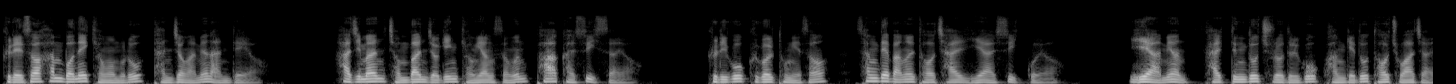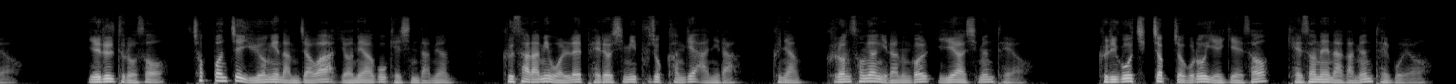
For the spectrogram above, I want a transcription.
그래서 한 번의 경험으로 단정하면 안 돼요. 하지만 전반적인 경향성은 파악할 수 있어요. 그리고 그걸 통해서 상대방을 더 잘 이해할 수 있고요. 이해하면 갈등도 줄어들고 관계도 더 좋아져요. 예를 들어서 첫 번째 유형의 남자와 연애하고 계신다면 그 사람이 원래 배려심이 부족한 게 아니라 그냥 그런 성향이라는 걸 이해하시면 돼요. 그리고 직접적으로 얘기해서 개선해 나가면 되고요.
